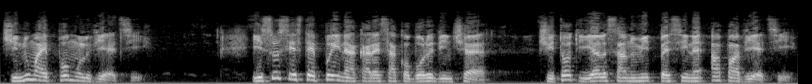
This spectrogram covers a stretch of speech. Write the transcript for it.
ci numai pomul vieții. Isus este pâinea care s-a coborât din cer și tot el s-a numit pe sine apa vieții.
